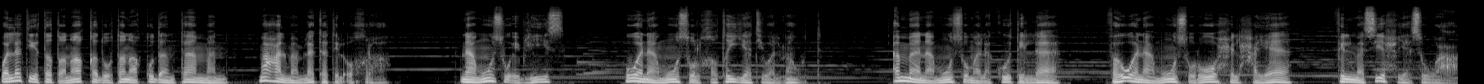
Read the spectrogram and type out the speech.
والتي تتناقض تناقضا تاما مع المملكة الأخرى. ناموس إبليس هو ناموس الخطية والموت. أما ناموس ملكوت الله فهو ناموس روح الحياة في المسيح يسوع.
